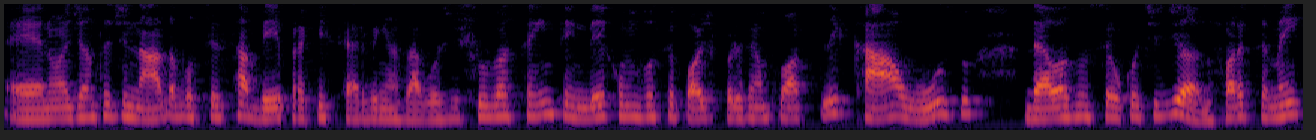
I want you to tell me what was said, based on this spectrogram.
é, não adianta de nada você saber para que servem as águas de chuva sem entender como você pode, por exemplo, aplicar o uso delas no seu cotidiano. Fora que também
